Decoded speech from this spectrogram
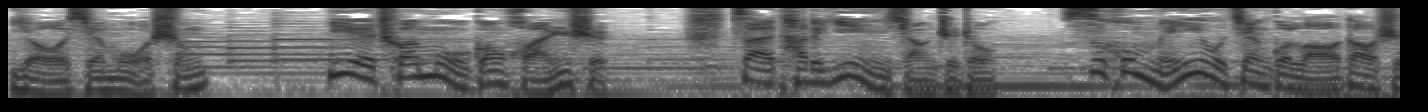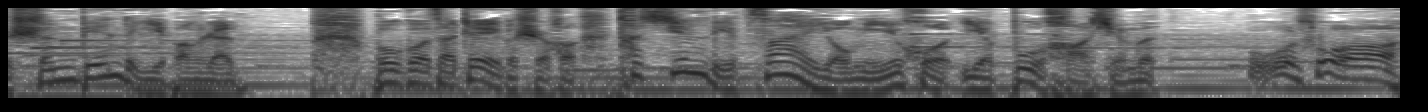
有些陌生，叶川目光环视，在他的印象之中，似乎没有见过老道士身边的一帮人。不过在这个时候，他心里再有迷惑也不好询问。不错，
